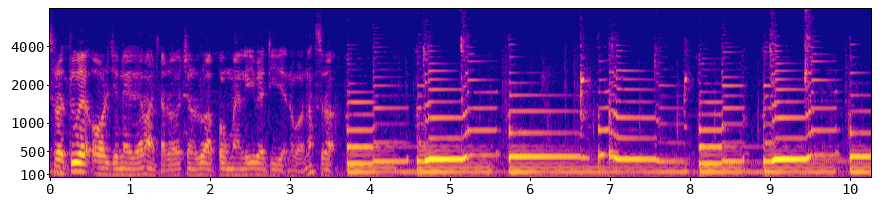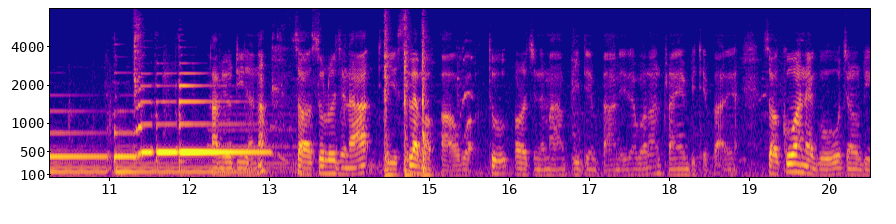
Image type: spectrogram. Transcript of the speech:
ဆိုတော့သူ့ရဲ့ original ထဲမှာကျတော့ကျွန်တော်တို့ကပုံမှန်လေးပဲတည်တယ်နော်ပေါ့နော်ဆိုတော့ ဆိုတော့ဆိုလိုချင်တာဒီ slap မပါဘူးပေါ့သူ original မှာ beating ပါနေတယ်ပေါ့နော် triangle beating ပါနေတယ်ဆိုတော့ကိုယ့်အနေကိုကျွန်တော်ဒီ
